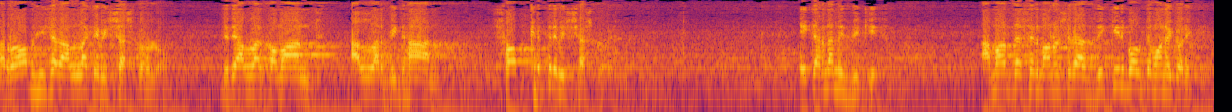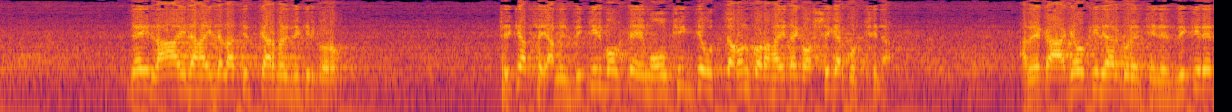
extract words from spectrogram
রব হিসাবে আল্লাহকে বিশ্বাস করল। যদি আল্লাহর কমান্ড আল্লাহর বিধান সব ক্ষেত্রে বিশ্বাস করে। এটার নামই জিকির। আমার দেশের মানুষেরা জিকির বলতে মনে করে কি? যে এই লা ইলাহা চিৎকার মেরে জিকির করো। ঠিক আছে, আমি জিকির বলতে মৌখিক যে উচ্চারণ করা হয় এটাকে অস্বীকার করছি না। আমি এটা আগেও ক্লিয়ার করেছি যে জিকিরের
